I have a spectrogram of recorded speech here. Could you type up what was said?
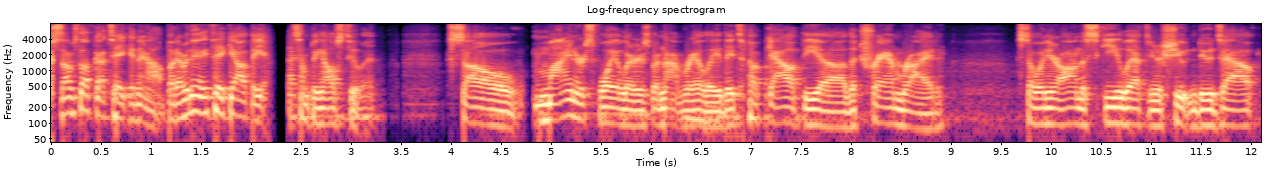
some stuff got taken out, but everything they take out, they add something else to it. So minor spoilers, but not really. They took out the uh, the tram ride. So when you're on the ski lift and you're shooting dudes out,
